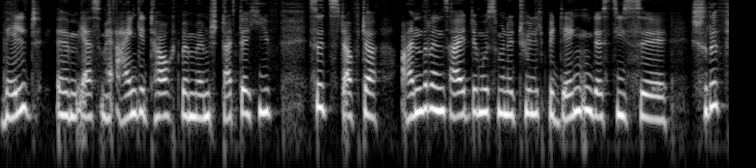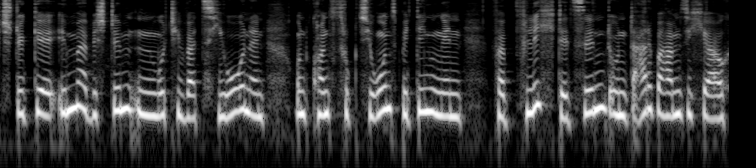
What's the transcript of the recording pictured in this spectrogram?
Welt ähm, erstmal eingetaucht, wenn man im Stadtarchiv sitzt. Auf der anderen Seite muss man natürlich bedenken, dass diese Schriftstücke immer bestimmten Motivationen und Konstruktionsbedingungen verpflichtet sind. Und darüber haben sich ja auch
